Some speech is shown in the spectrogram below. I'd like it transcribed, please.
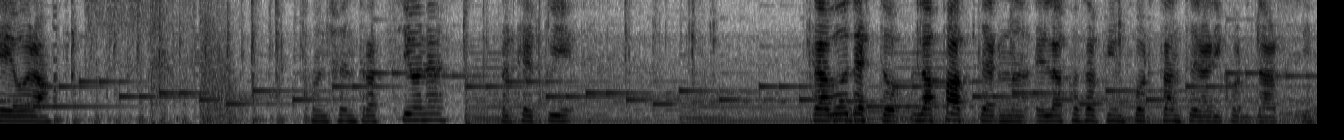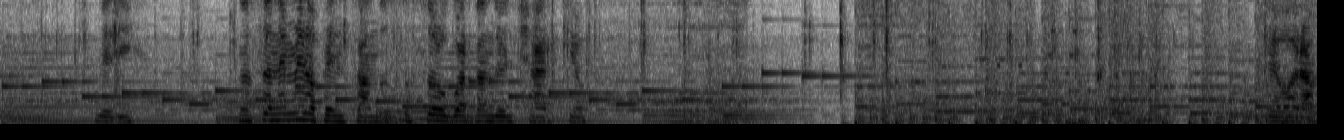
Ok, ora concentrazione perché qui te l'avevo detto la pattern è la cosa più importante da ricordarsi. Vedi? Non sto nemmeno pensando, sto solo guardando il cerchio. E ora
